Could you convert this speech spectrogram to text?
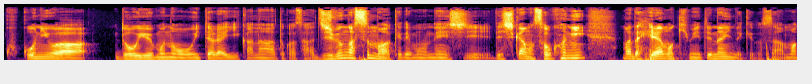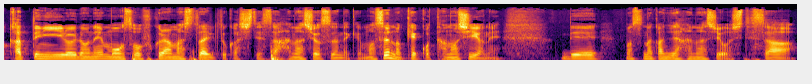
ここにはどういうものを置いたらいいかなとかさ、自分が住むわけでもねえし、で、しかも そこにまだ部屋も決めてないんだけどさ、まあ勝手にいろいろね、妄想を膨らませたりとかしてさ、話をするんだけど、まあそういうの結構楽しいよね。で、まあそんな感じで話をしてさ、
